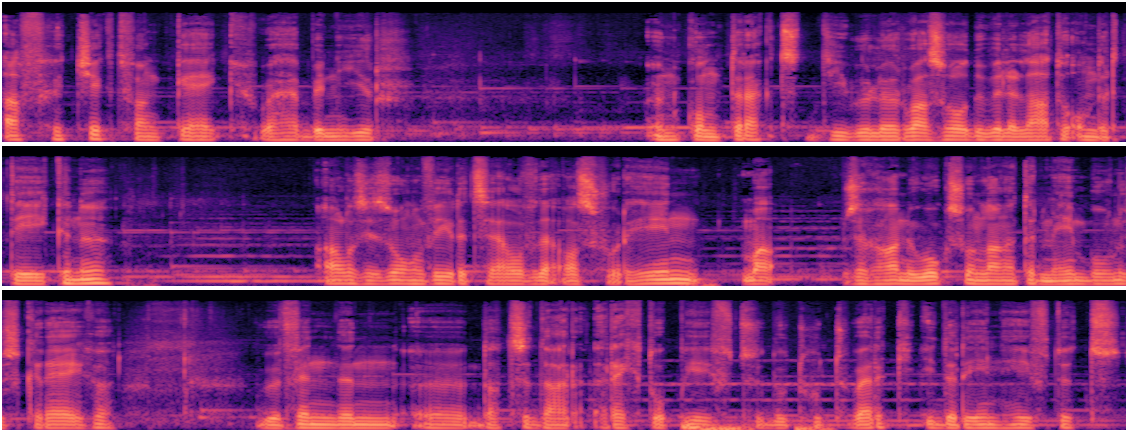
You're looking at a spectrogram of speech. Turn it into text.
afgecheckt van kijk, we hebben hier een contract die we Leroy zouden willen laten ondertekenen. Alles is ongeveer hetzelfde als voorheen, maar ze gaan nu ook zo'n lange termijnbonus krijgen. We vinden uh, dat ze daar recht op heeft. Ze doet goed werk, iedereen heeft het.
